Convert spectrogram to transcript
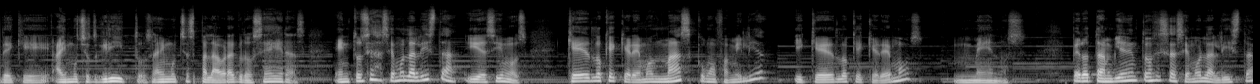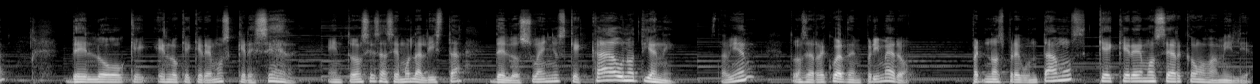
de que hay muchos gritos, hay muchas palabras groseras. Entonces hacemos la lista y decimos qué es lo que queremos más como familia y qué es lo que queremos menos. Pero también entonces hacemos la lista de lo que en lo que queremos crecer. Entonces hacemos la lista de los sueños que cada uno tiene. ¿Está bien? Entonces recuerden, primero nos preguntamos qué queremos ser como familia.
